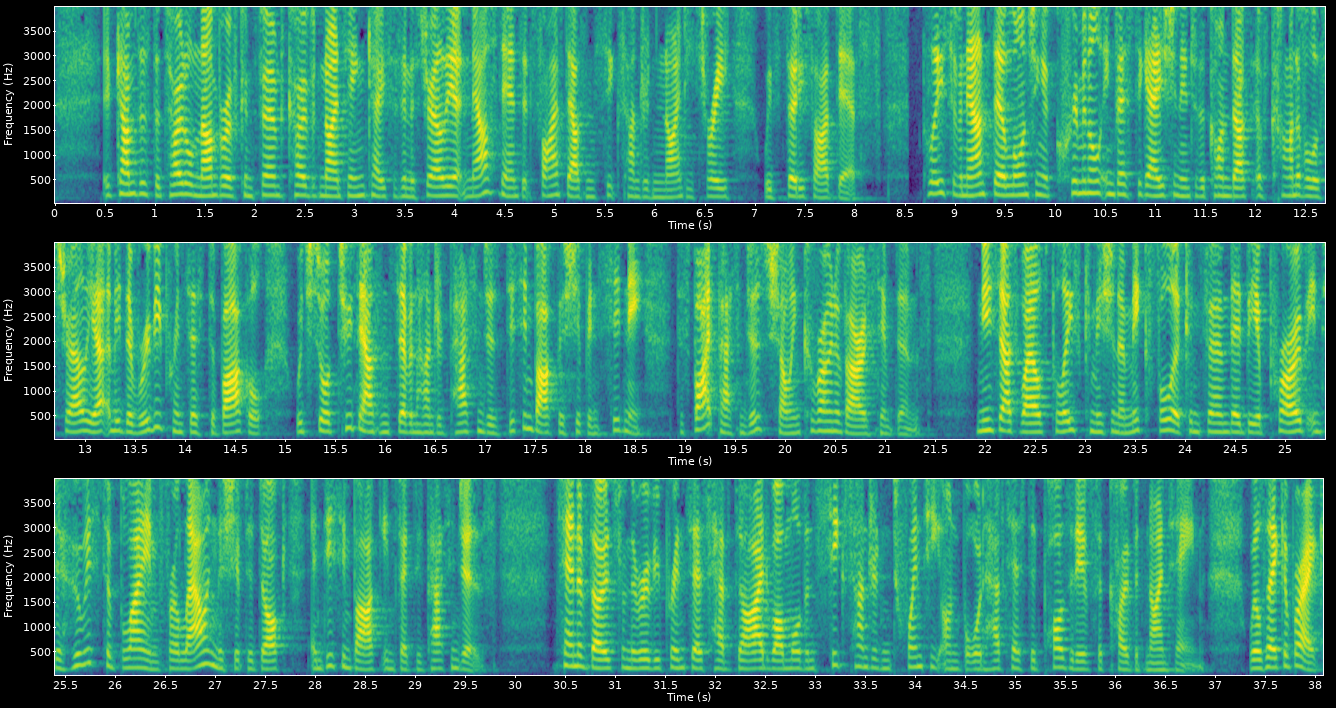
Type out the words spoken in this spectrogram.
It comes as the total number of confirmed COVID 19 cases in Australia now stands at 5,693, with 35 deaths. Police have announced they're launching a criminal investigation into the conduct of Carnival Australia amid the Ruby Princess debacle, which saw 2,700 passengers disembark the ship in Sydney, despite passengers showing coronavirus symptoms. New South Wales Police Commissioner Mick Fuller confirmed there'd be a probe into who is to blame for allowing the ship to dock and disembark infected passengers. Ten of those from the Ruby Princess have died, while more than 620 on board have tested positive for COVID 19. We'll take a break.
